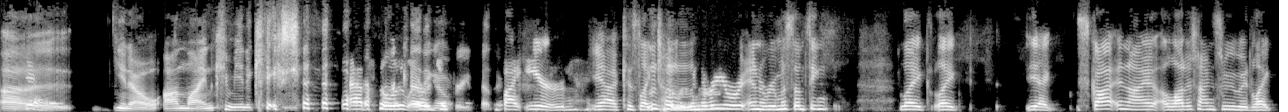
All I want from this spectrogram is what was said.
uh, yeah. you know, online communication. Absolutely. over each other. By ear. Yeah. Cause like mm-hmm. totally, whenever you were in a room with something, like, like, yeah, Scott and I, a lot of times we would like,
